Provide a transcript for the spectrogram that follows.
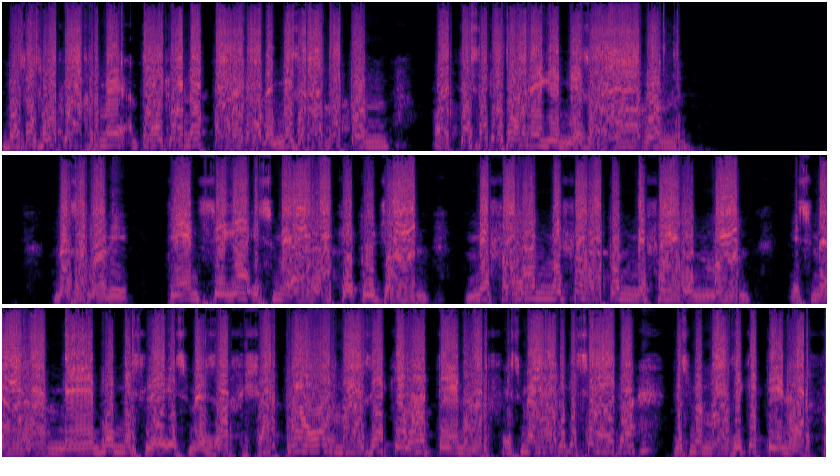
دوسری صورت کے آخر میں طریقے میں پارے لگا دیں مز رابطن اور تیسری کیسے بنے گی مز رابن نظم آ گئی تین سیگے اس میں آلہ کے تو جان مفلن مفلتن مفالن مان اس میں اعلیٰ میں بھی مسلے اس میں ظرف شرط ہے اور ماضی کے وہ تین حرف۔ اس میں اعلیٰ بھی کس سے آئے گا؟ جس میں ماضی کے تین حرف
